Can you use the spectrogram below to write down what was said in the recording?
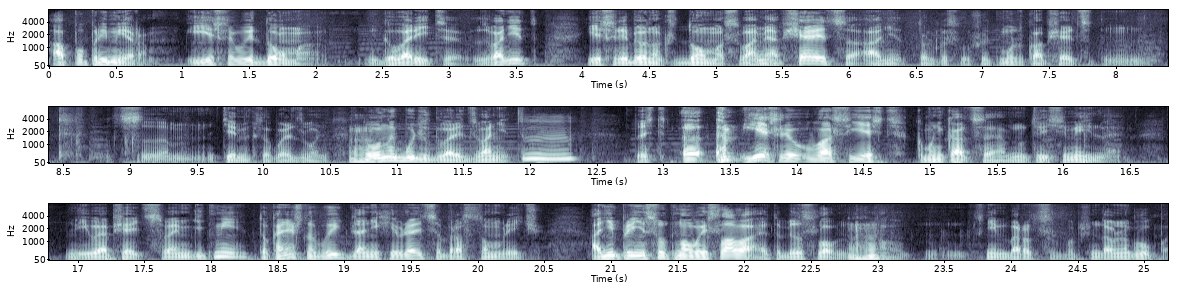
а по примерам. И если вы дома говорите, звонит, если ребенок дома с вами общается, а не только слушает музыку, общается с м, теми, кто говорит звонит, то он и будет говорить звонит. То есть, э, если у вас есть коммуникация внутри семейная, и вы общаетесь со своими детьми, то, конечно, вы для них являетесь образцом речи. Они принесут новые слова, это безусловно. Но с ними бороться, в общем, довольно глупо,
